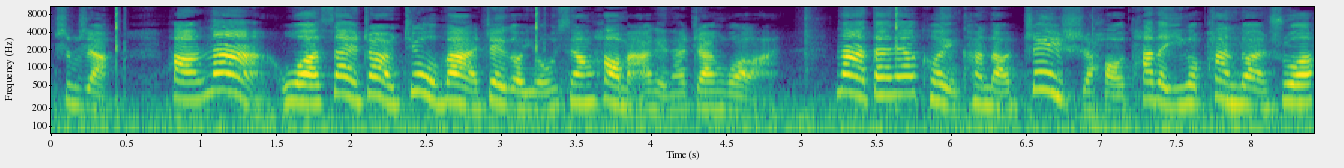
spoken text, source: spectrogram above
是不是？好，那我在这儿就把这个邮箱号码给它粘过来。那大家可以看到，这时候它的一个判断说，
